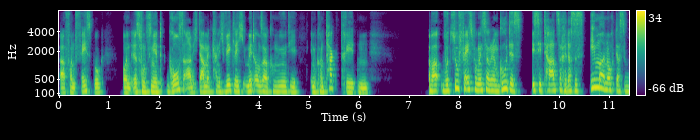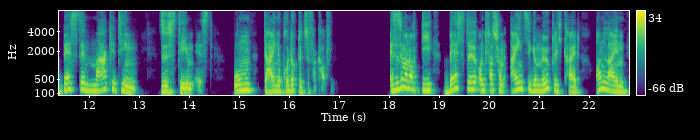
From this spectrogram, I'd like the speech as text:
äh, von Facebook und es funktioniert großartig. Damit kann ich wirklich mit unserer Community in Kontakt treten. Aber wozu Facebook und Instagram gut ist, ist die Tatsache, dass es immer noch das beste Marketing-System ist, um deine Produkte zu verkaufen. Es ist immer noch die beste und fast schon einzige Möglichkeit, online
